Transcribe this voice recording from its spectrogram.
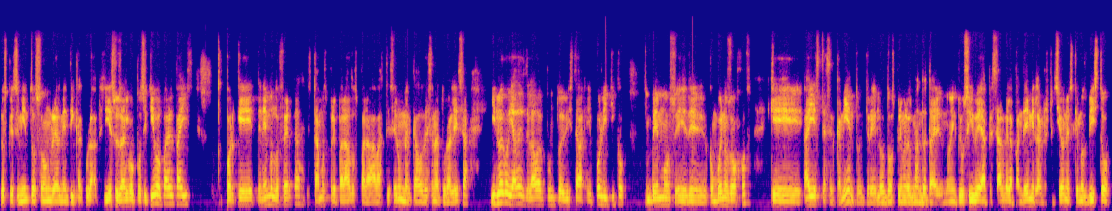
los crecimientos son realmente incalculables. Y eso es algo positivo para el país porque tenemos la oferta, estamos preparados para abastecer un mercado de esa naturaleza y luego ya desde el lado del punto de vista eh, político, vemos eh, con buenos ojos que hay este acercamiento entre los dos primeros mandatarios, ¿no? Inclusive a pesar de la pandemia y las restricciones que hemos visto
